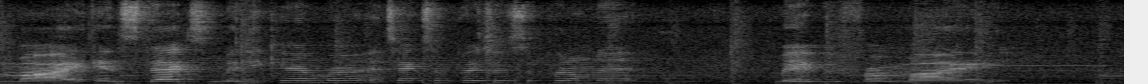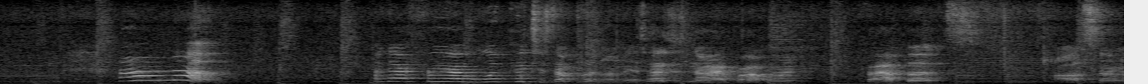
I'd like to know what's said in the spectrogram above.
my Instax mini camera and take some pictures to put on it. Maybe from my, I don't know. I gotta figure out what pictures I'm putting on this. I just know I brought one. Five bucks. Awesome.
